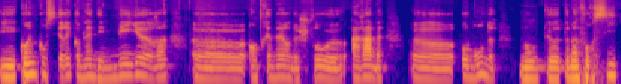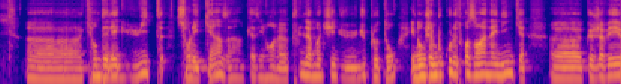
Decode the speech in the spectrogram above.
est quand même considéré comme l'un des meilleurs hein, euh, entraîneurs de chevaux euh, arabes euh, au monde. Donc Thomas Fourcy, qui en délègue 8 sur les 15, hein, quasiment plus de la moitié du, peloton. Et donc j'aime beaucoup le 301 Link que j'avais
